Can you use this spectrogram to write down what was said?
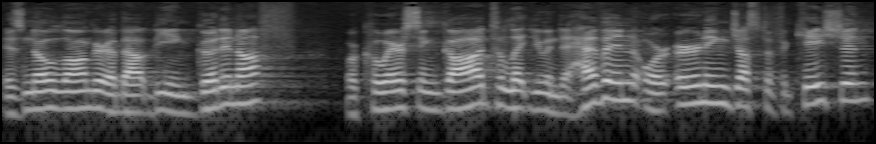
is no longer about being good enough or coercing God to let you into heaven or earning justification.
